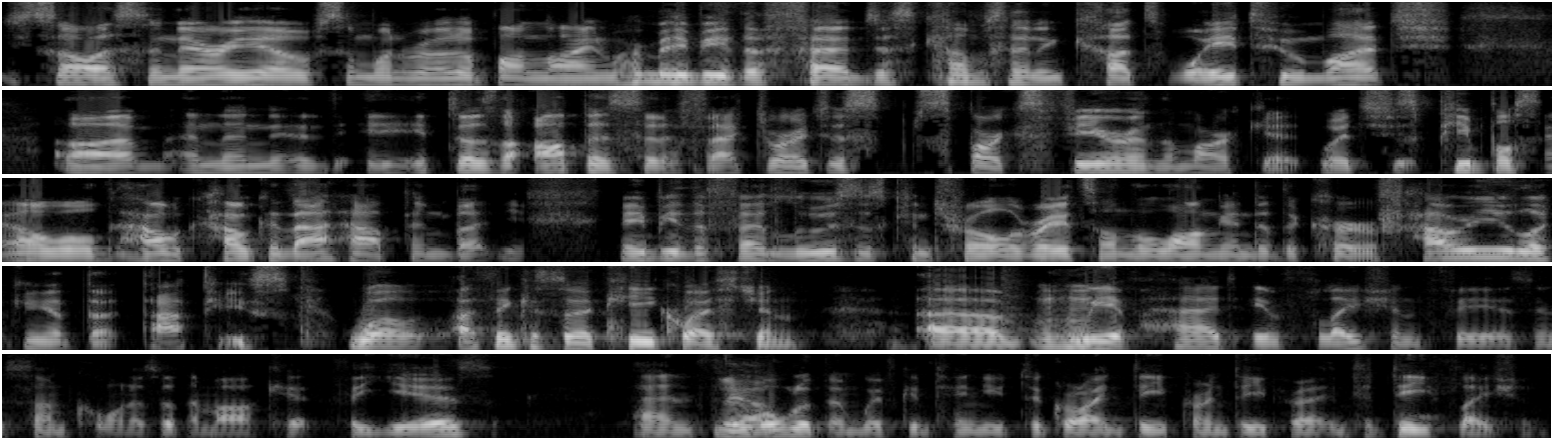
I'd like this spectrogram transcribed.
saw a scenario someone wrote up online where maybe the Fed just comes in and cuts way too much um, and then it, it, does the opposite effect where it just sparks fear in the market which people say oh well how, how could that happen but maybe the fed loses control of rates on the long end of the curve how are you looking at that, that piece well i think it's a key question um, mm-hmm. we have had inflation fears in some corners of the market for years and through yeah. all of them, we've continued to grind deeper and deeper into deflation.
